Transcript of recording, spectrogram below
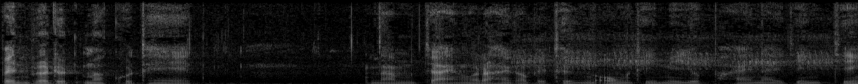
เป็นประดุจมัคคุเทศนำใจของเราให้เราไปถึงองค์ที่มีอยู่ภายในจริง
